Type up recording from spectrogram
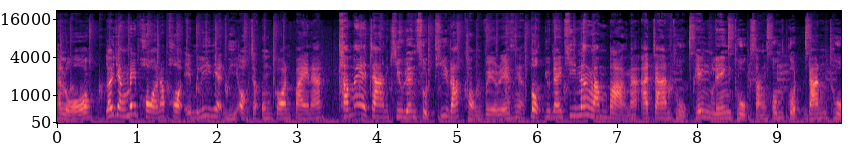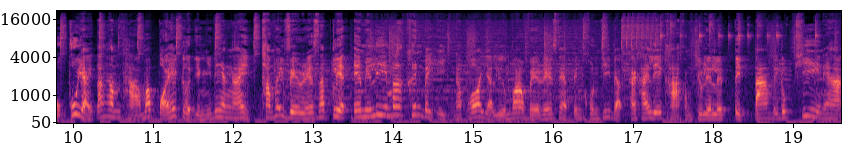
ฮัลโหลแล้วยังไม่พอนะพอเอมิลี่เนี่ยหนีออกจากองค์กรไปนะทำให้อาจารย์คิวเลนสุดที่รักของเวเรสเนี่ยตกอยู่ในที่นั่งลำบากนะ อาจารย์ถูกเพ่งเล็งถูกสังคมกดดันถูกผู้ใหญ่ตั้งคำถามว่าปล่อยให้เกิดอย่างนี้ได้ยังไงทำให้เวเรสนะเกลียดเอมิลี่มากขึ้นไปอีกนะเพราะอย่าลืมว่าเวเรสเนี่ยเป็นคนที่แบบคล้ายๆเลขาของคิวเลนเลยติดตามไปทุกที่นะฮะ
